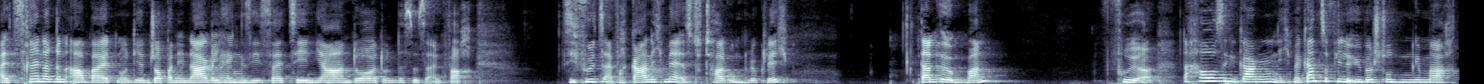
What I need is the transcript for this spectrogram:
als Trainerin arbeiten und ihren Job an den Nagel hängen. Sie ist seit zehn Jahren dort und das ist einfach, sie fühlt es einfach gar nicht mehr, ist total unglücklich. Dann irgendwann, früher nach Hause gegangen, nicht mehr ganz so viele Überstunden gemacht,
